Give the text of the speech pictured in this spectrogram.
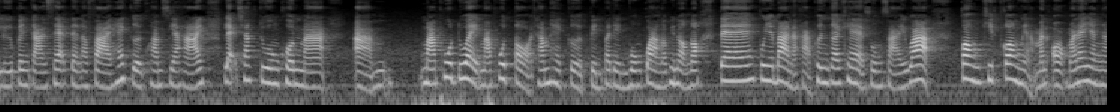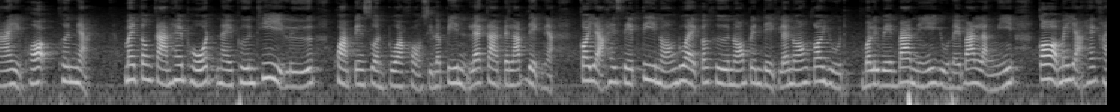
หรือเป็นการแซะแต่ละฝ่ายให้เกิดความเสียหาย และชักจูงคนมาอ่ามาพูดด้วยมาพูดต่อทำให้เกิดเป็นประเด็นวงกว้างเนาะพี่น้องเนาะแต่ผู้ใหญ่บ้านนะคะเพิ่นก็แค่สงสัยว่ากล้องคลิปกล้องเนี่ยมันออกมาได้ยังไง เพราะเพิ่นเนี่ยไม่ต้องการให้โพสต์ในพื้นที่หรือความเป็นส่วนตัวของศิลปิน และการไปรับเด็กเนี่ย ก็อยากให้เซฟตี้น้องด้วยก็คือน้องเป็นเด็กและน้องก็อยู่บริเวณบ้านนี้อยู่ในบ้านหลังนี้ ก็ไม่อยากให้ใคร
